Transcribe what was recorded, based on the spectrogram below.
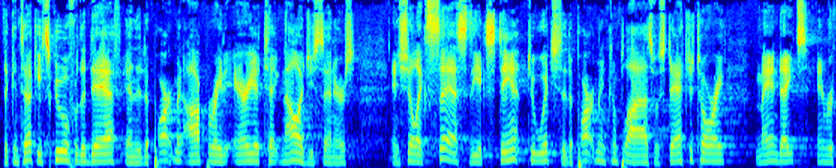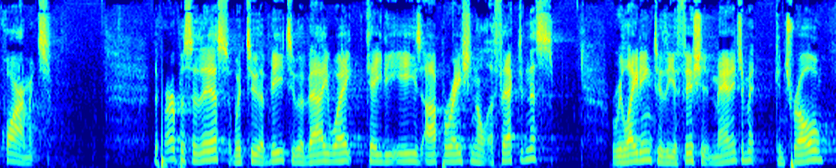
the Kentucky School for the Deaf, and the department operated area technology centers, and shall assess the extent to which the department complies with statutory mandates and requirements. The purpose of this would to be to evaluate KDE's operational effectiveness relating to the efficient management, control,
